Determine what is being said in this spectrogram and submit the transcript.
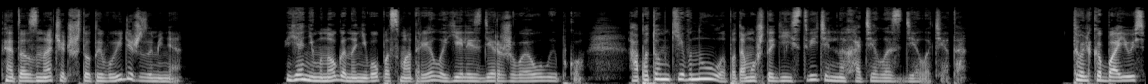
Это значит, что ты выйдешь за меня?» Я немного на него посмотрела, еле сдерживая улыбку, а потом кивнула, потому что действительно хотела сделать это. «Только, боюсь,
